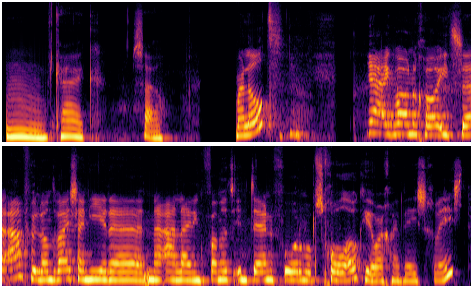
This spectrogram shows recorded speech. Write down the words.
Hmm, kijk, zo. Marlot? Ja, ik wou nog wel iets eh, aanvullen. Want wij zijn hier eh, naar aanleiding van het interne forum op school ook heel erg mee bezig geweest.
